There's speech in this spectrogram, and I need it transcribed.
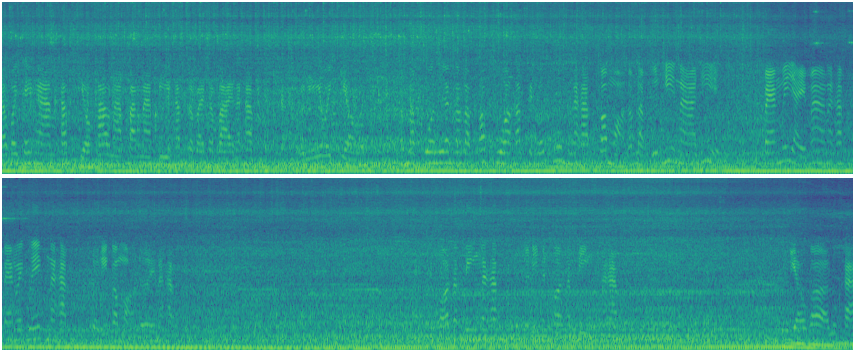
รับไว้ใช้งานครับ เกี่ยวข้าวนาปังนาปีครับสบายๆนะครับ ตัวนี้ไว้เกี่ยวสำหรับครัวเรือนสำหรับครอบครัวครับเป็นรถอุ้มนะครับ ก็เหมาะสำหรับพื้นที่นาที่แปลงไม่ใหญ่มากนะครับ แปลงเล็กๆนะครับ ตัวนี้ก็เหมาะเลยนะครับ คอสปริงนะครับ ตัวนี้เป็นคอสปริงนะครับเกียวก็ลูกค้า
